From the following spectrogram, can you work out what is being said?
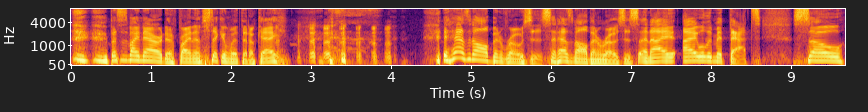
this is my narrative, Brian. I'm sticking with it, okay? it hasn't all been roses. It hasn't all been roses, and I I will admit that. So,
